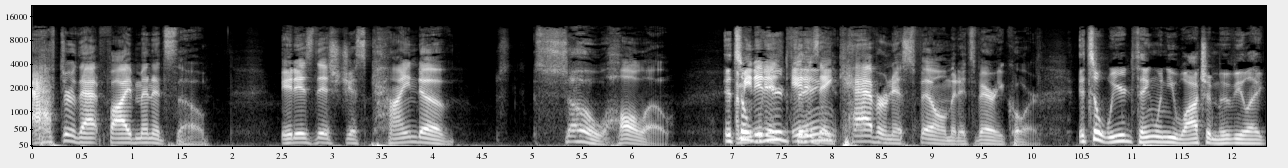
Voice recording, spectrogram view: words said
After that five minutes, though, it is this just kind of so hollow. It's I mean, a it is, weird it is thing. a cavernous film at its very core. it's a weird thing when you watch a movie like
